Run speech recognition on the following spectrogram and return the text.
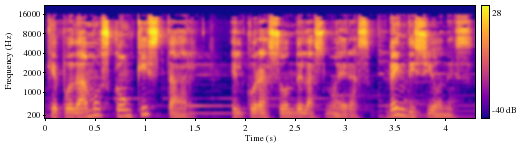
que podamos conquistar el corazón de las nueras. Bendiciones.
